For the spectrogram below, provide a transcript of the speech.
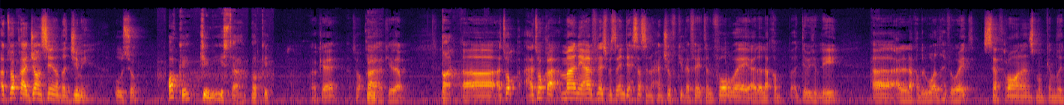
أتوقع جون سينا ضد جيمي أوسو. أوكي جيمي يستاهل. أوكي. أوكي اتوقعها كذا. طيب. آه، أتوقع أتوقع ماني عارف ليش بس عندي إحساس إنه حنشوف كذا fatal four way على لقب ال WW آه على لقب ال World Heavyweight سيث رولنز ممكن ضد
